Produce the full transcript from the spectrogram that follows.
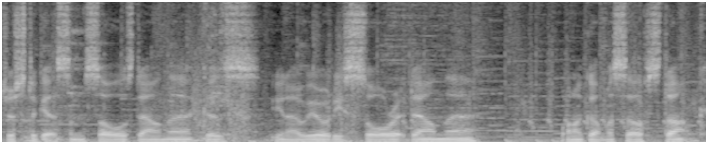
just to get some souls down there because, you know, we already saw it down there when I got myself stuck.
